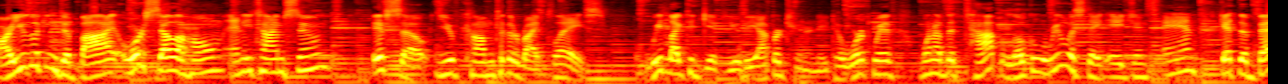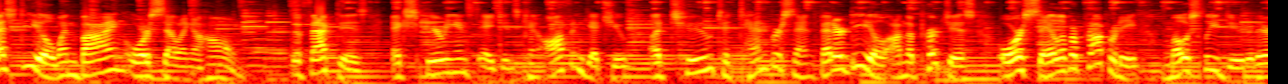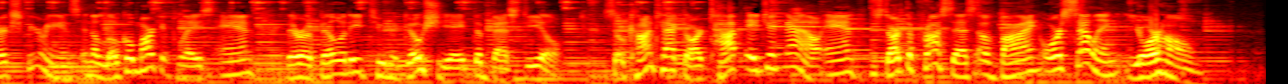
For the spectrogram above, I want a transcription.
Are you looking to buy or sell a home anytime soon? If so, you've come to the right place. We'd like to give you the opportunity to work with one of the top local real estate agents and get the best deal when buying or selling a home. The fact is, experienced agents can often get you a 2 to 10% better deal on the purchase or sale of a property, mostly due to their experience in the local marketplace and their ability to negotiate the best deal. So contact our top agent now and start the process of buying or selling your home.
